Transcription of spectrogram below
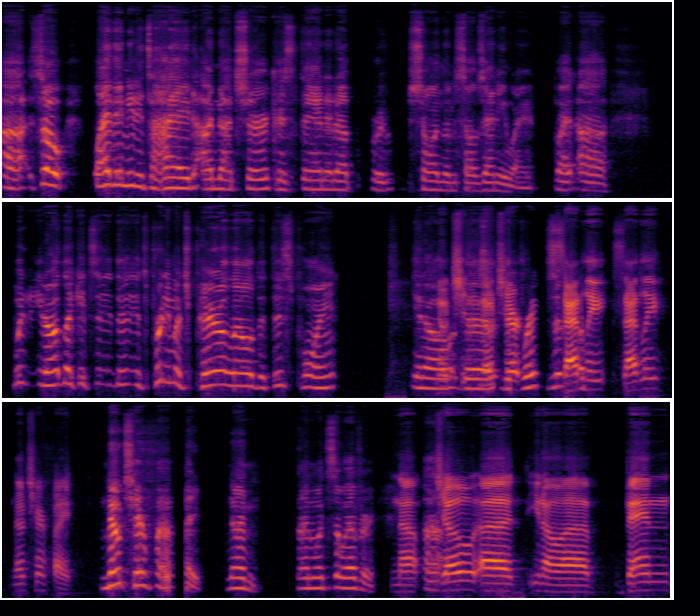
Uh, so why they needed to hide, I'm not sure, because they ended up showing themselves anyway. But uh, but you know, like it's it's pretty much paralleled at this point. You know, No, ch- the- no chair. of- Sadly, sadly, no chair fight. no chair fight, none, none whatsoever. No, Uh, Jo. Uh, you know, uh, Ben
